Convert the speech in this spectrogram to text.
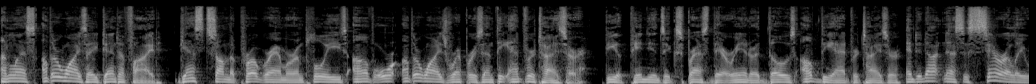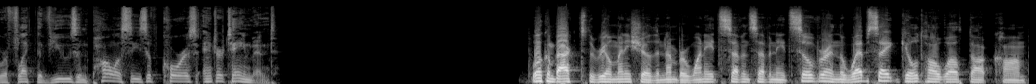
Unless otherwise identified, guests on the program are employees of or otherwise represent the advertiser. The opinions expressed therein are those of the advertiser and do not necessarily reflect the views and policies of Corus Entertainment. Welcome back to the Real Money Show, the number 18778 Silver and the website guildhallwealth.com.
